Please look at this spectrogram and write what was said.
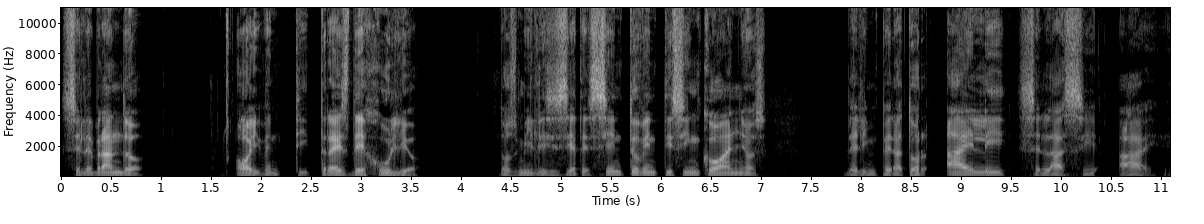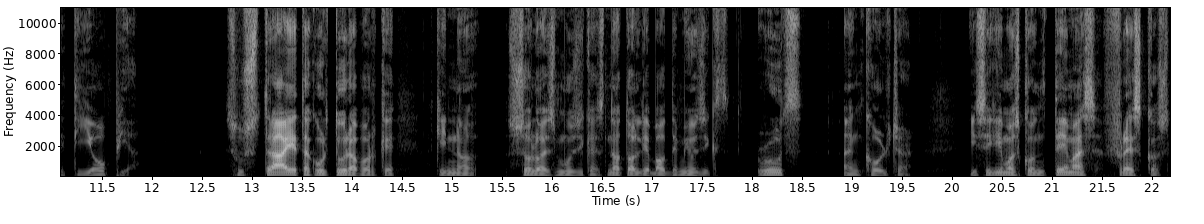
Celebrando hoy, 23 de julio 2017, 125 años del Imperator Haile Selassie I, Etiopía. Sustrae esta cultura porque aquí no solo es música, it's not only about the music, roots and culture. Y seguimos con temas frescos,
